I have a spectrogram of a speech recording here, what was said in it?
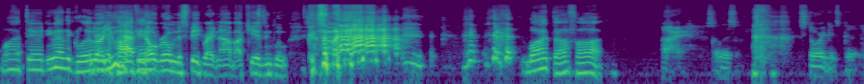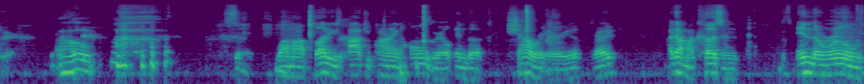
What, dude? You had the glue Bro, in your you have no room to speak right now about kids and glue. What the fuck? All right, so listen, story gets good here. Oh, So while my buddy's occupying home grill in the shower area, right? I got my cousin in the room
